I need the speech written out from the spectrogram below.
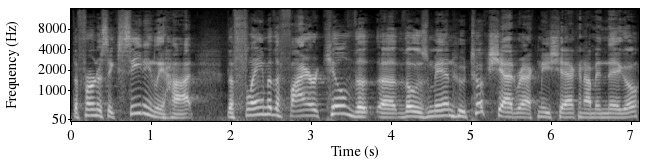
the furnace exceedingly hot, the flame of the fire killed the, uh, those men who took Shadrach, Meshach, and Abednego.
